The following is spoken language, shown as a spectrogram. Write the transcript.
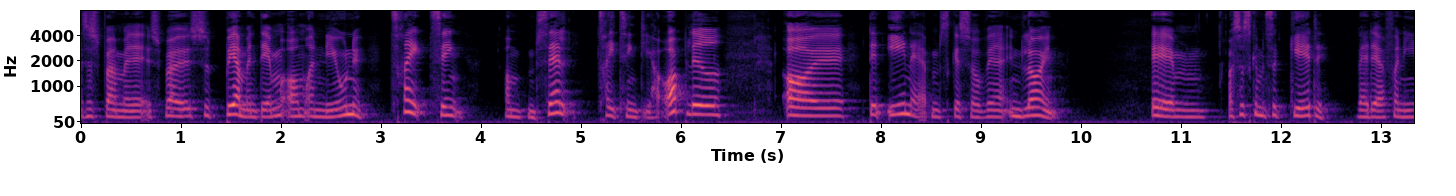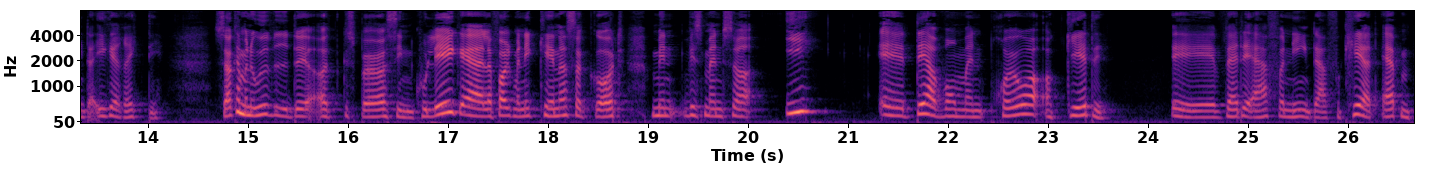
så, spørger man, spørger, så beder man dem om at nævne tre ting om dem selv, tre ting, de har oplevet, og øh, den ene af dem skal så være en løgn. Øhm, og så skal man så gætte, hvad det er for en, der ikke er rigtig. Så kan man udvide det og spørge sine kollegaer eller folk, man ikke kender så godt. Men hvis man så i øh, der, hvor man prøver at gætte, øh, hvad det er for en, der er forkert af dem,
